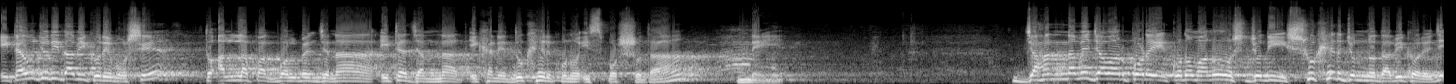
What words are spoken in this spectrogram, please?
এটাও যদি দাবি করে বসে, তো আল্লাহ পাক বলবেন যে, না, এটা জান্নাত, এখানে দুঃখের কোনো স্পর্শতা নেই। জাহান নামে যাওয়ার পরে কোনো মানুষ যদি সুখের জন্য দাবি করে যে,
